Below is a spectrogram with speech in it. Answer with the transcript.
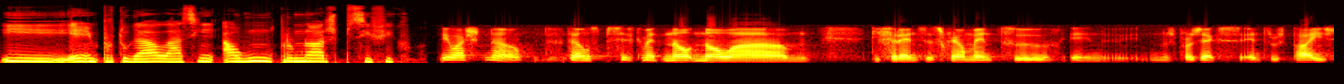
e em Portugal? Há assim algum pormenor específico? Eu acho que não. Então, especificamente, não, não há diferenças realmente em, nos projetos entre os países.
